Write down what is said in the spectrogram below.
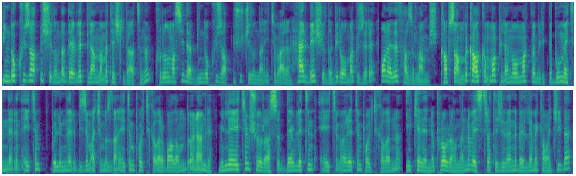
1960 yılında Devlet Planlama Teşkilatı'nın kurulmasıyla 1963 yılından itibaren her 5 yılda bir olmak üzere 10 adet hazırlanmış. Kapsamlı kalkınma planı olmakla birlikte bu metinlerin eğitim bölümleri bizim açımızdan eğitim politikaları bağlamında önemli. Milli Eğitim Şurası devletin eğitim öğretim politikalarını, ilkelerini, programlarını ve stratejilerini belirlemek amacıyla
